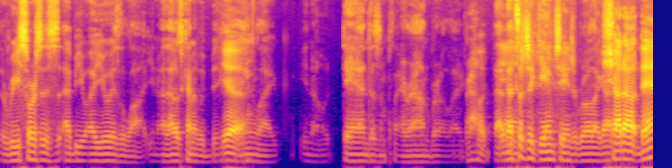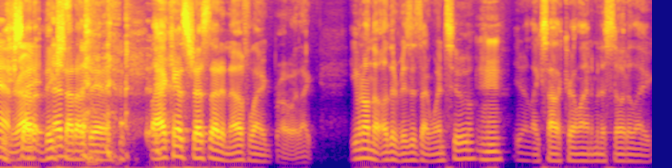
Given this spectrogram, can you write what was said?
the resources at BYU is a lot. You know, that was kind of a big Yeah. thing. Like, you know, Dan doesn't play around, bro. Like bro. that, that's such a game changer, bro. Like I- shout out Dan, big right? shout out, big That's- shout out Dan. like I can't stress that enough. Like, bro, like even on the other visits I went to, Mhm. you know, like South Carolina, Minnesota, like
